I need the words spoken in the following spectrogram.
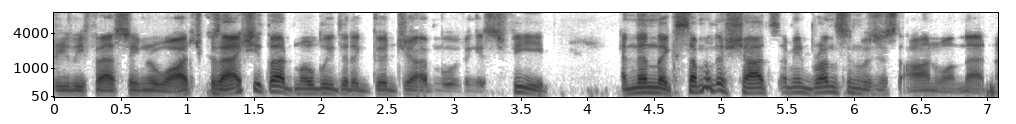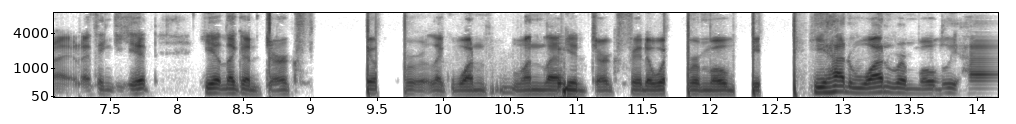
really fascinating to watch because I actually thought Mobley did a good job moving his feet. And then like some of the shots, I mean Brunson was just on one that night. I think he hit he hit like a Dirk like one one legged Dirk fadeaway where Mobley. He had one where Mobley had.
